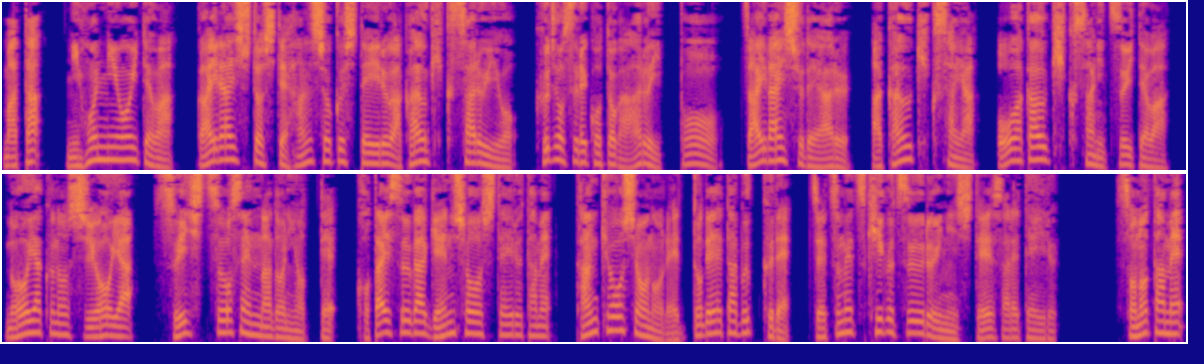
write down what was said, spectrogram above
また、日本においては、外来種として繁殖している赤浮草類を駆除することがある一方、在来種である赤浮草や大赤浮草については、農薬の使用や水質汚染などによって個体数が減少しているため、環境省のレッドデータブックで絶滅危惧ツ類に指定されている。そのため、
